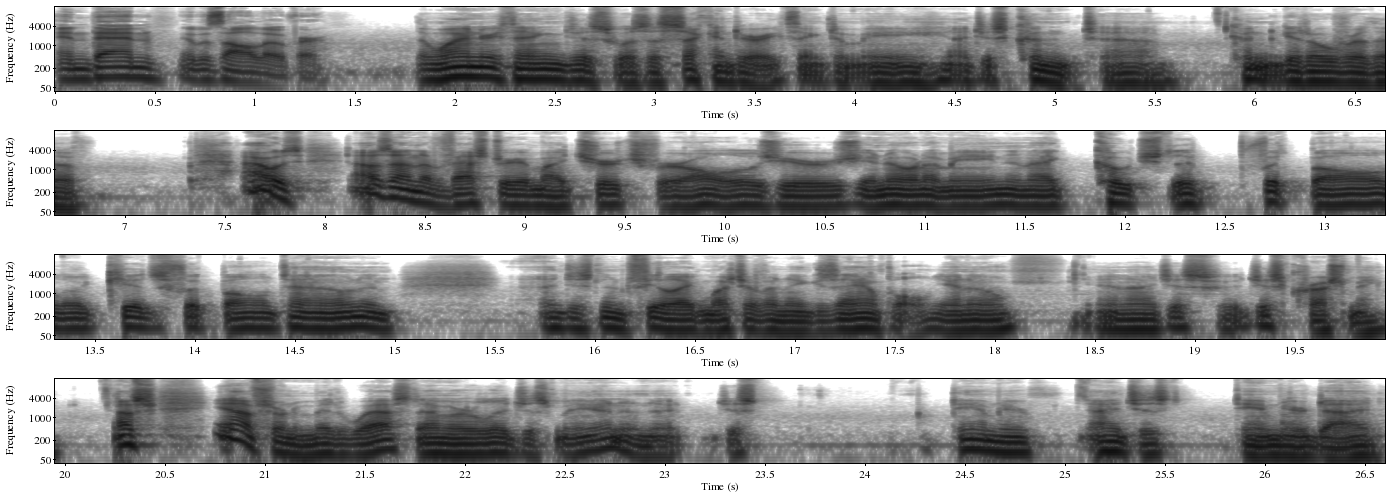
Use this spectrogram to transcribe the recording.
And then it was all over. The winery thing just was a secondary thing to me. I just couldn't uh, couldn't get over the. I was I was on the vestry of my church for all those years. You know what I mean? And I coached the football, the kids' football town, and I just didn't feel like much of an example. You know, and I just it just crushed me. I was, yeah, I'm from the Midwest. I'm a religious man, and it just damn near, I just damn near died.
